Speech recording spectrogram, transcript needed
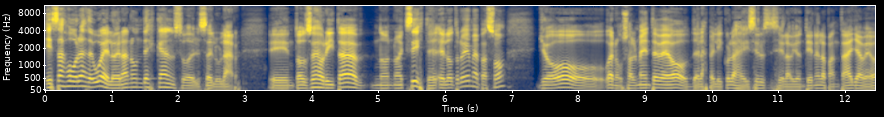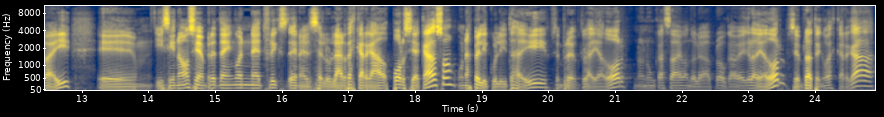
esas horas de vuelo eran un descanso del celular. Eh, entonces ahorita no, no existe. El otro día me pasó, yo, bueno, usualmente veo de las películas ahí, si el, avión tiene la pantalla, veo ahí. Eh, y si no, siempre tengo en Netflix, en el celular descargado, por si acaso, unas peliculitas ahí, siempre Gladiador, no nunca sabe cuándo le va a provocar ver Gladiador, siempre la tengo descargada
